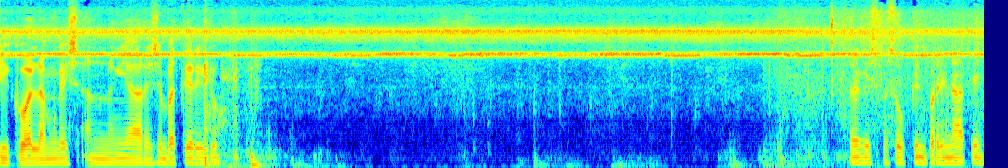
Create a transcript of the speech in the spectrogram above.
Di ko alam guys ano nangyari sa battery ko. So guys, pasukin pa rin natin.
